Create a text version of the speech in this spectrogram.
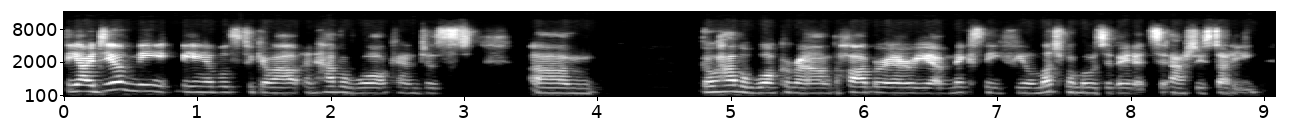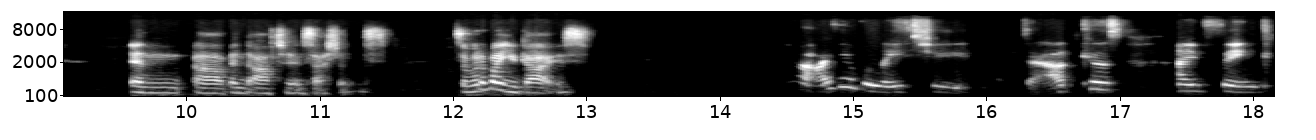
the idea of me being able to go out and have a walk and just um, go have a walk around the harbor area makes me feel much more motivated to actually study in uh, in the afternoon sessions. So what about you guys? I can relate to that because I think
